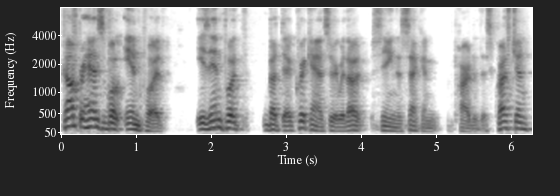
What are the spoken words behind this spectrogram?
Comprehensible input is input, but the quick answer without seeing the second part of this question.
